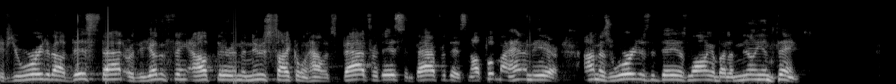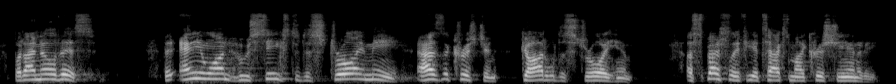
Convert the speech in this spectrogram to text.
if you're worried about this, that, or the other thing out there in the news cycle and how it's bad for this and bad for this, and I'll put my hand in the air, I'm as worried as the day is long about a million things. But I know this that anyone who seeks to destroy me as a Christian, God will destroy him especially if he attacks my Christianity.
